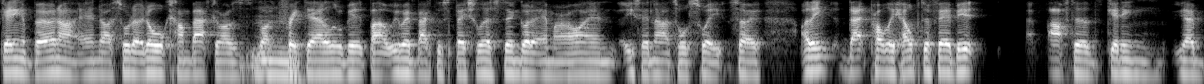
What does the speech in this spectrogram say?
getting a burner, and I sort of it all come back, and I was like mm. freaked out a little bit. But we went back to the specialist, then got an MRI, and he said, "No, it's all sweet." So I think that probably helped a fair bit after getting you know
